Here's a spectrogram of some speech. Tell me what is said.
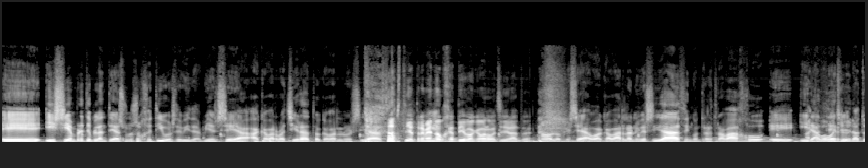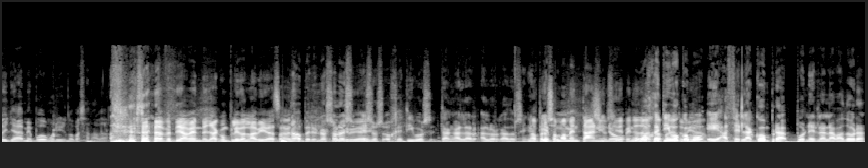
Eh, y siempre te planteas unos objetivos de vida, bien sea acabar bachillerato, acabar la universidad, Hostia, tremendo objetivo acabar bachillerato, ¿eh? no, lo que sea, o acabar la universidad, encontrar trabajo, eh, ir Acabo a hacer... bachillerato y ya me puedo morir, no pasa nada. Efectivamente, ya ha cumplido en la vida, ¿sabes? No, pero no solo es- esos objetivos tan alargados en No, el pero tiempo, son momentáneos, sino sí, dependiendo un de la objetivo de tu como vida. eh, hacer la compra, poner la lavadora.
